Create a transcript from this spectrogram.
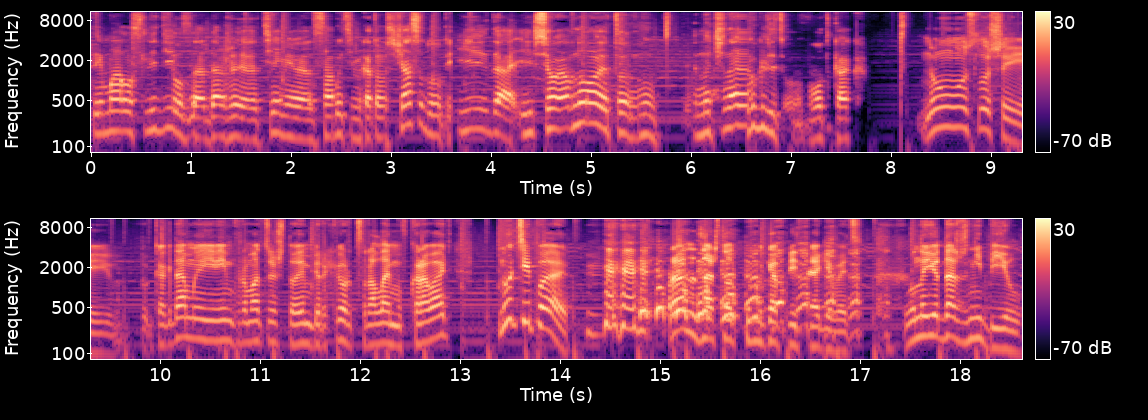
Ты мало следил за даже теми событиями, которые сейчас идут. И да, и все равно это ну, начинает выглядеть вот как Ну, слушай, когда мы имеем информацию, что Эмбер Хёрд срала ему в кровать, ну, типа, рано за что-то притягивать. Он ее даже не бил.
